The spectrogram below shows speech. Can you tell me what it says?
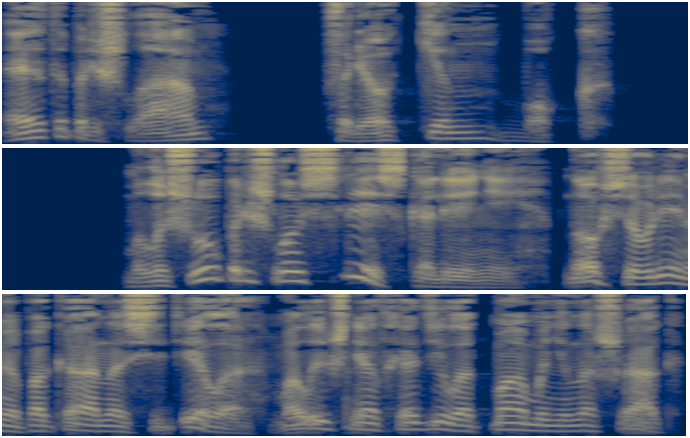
Это пришла Фрёкин Бок. Малышу пришлось слезть с коленей, но все время, пока она сидела, малыш не отходил от мамы ни на шаг.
